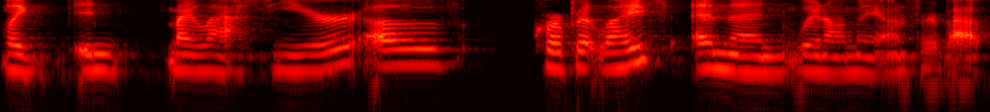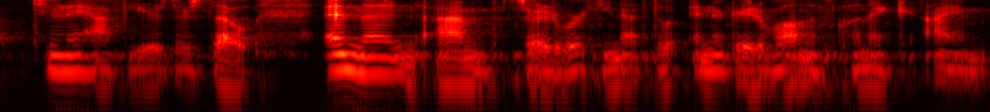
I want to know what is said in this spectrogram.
like in my last year of corporate life, and then went on my own for about two and a half years or so, and then um, started working at the Integrative Wellness Clinic I'm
